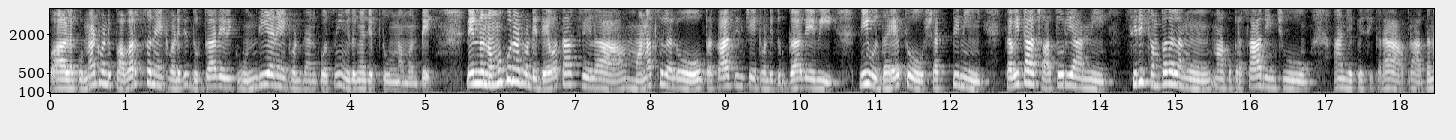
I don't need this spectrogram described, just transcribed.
వాళ్ళకు ఉన్నటువంటి పవర్స్ అనేటువంటిది దుర్గాదేవికి ఉంది అనేటువంటి దానికోసం ఈ విధంగా చెప్తూ ఉన్నాం అంతే నిన్ను నమ్ముకున్నటువంటి దేవతా స్త్రీల మనసులలో ప్రకాశించేటువంటి దుర్గాదేవి నీవు దయతో శక్తిని కవితా చాతుర్యాన్ని సిరి సంపదలను నాకు ప్రసాదించు అని చెప్పేసి ఇక్కడ ప్రార్థన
